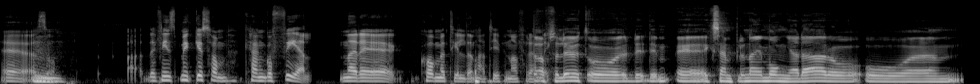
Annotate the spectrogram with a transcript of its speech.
Eh, så. Det finns mycket som kan gå fel när det kommer till den här typen av förändring. Absolut, och det, det, eh, exemplen är många där. Och, och ehm,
